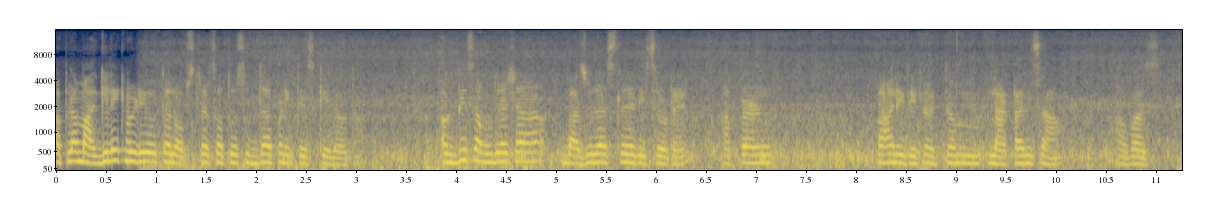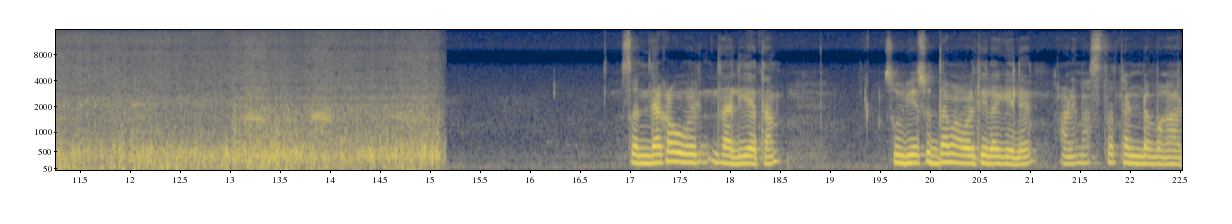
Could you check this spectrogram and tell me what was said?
आपला मागील एक व्हिडिओ होता लॉबस्टरचा तो सुद्धा आपण इथेच केला होता. अगदी समुद्राच्या बाजूला असलेलं रिसॉर्ट आहे. आपण पाहाल इथे एकदम लाटांचा आवाज. संध्याकाळ झाली आता. सूर्यसुद्धा मावळतीला गेले आणि मस्त थंड वार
